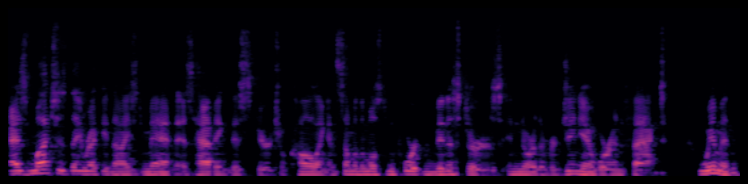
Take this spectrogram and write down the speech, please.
as much as they recognized men as having this spiritual calling. And some of the most important ministers in Northern Virginia were, in fact, women.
